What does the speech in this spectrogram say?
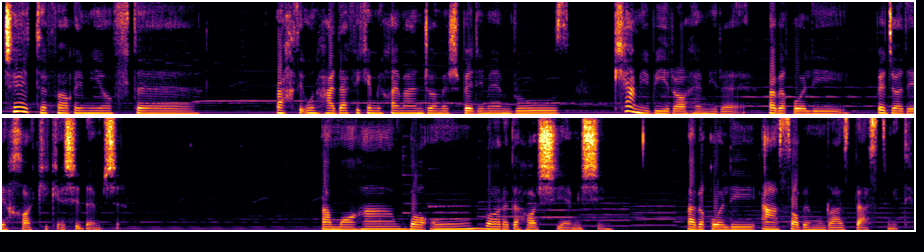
چه اتفاقی میافته؟ وقتی اون هدفی که می‌خوایم انجامش بدیم امروز کمی بیراه میره و به قولی به جاده خاکی کشیده میشه. و ما هم با اون وارد حاشیه میشیم و به قولی اعصابمون رو از دست میدیم.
